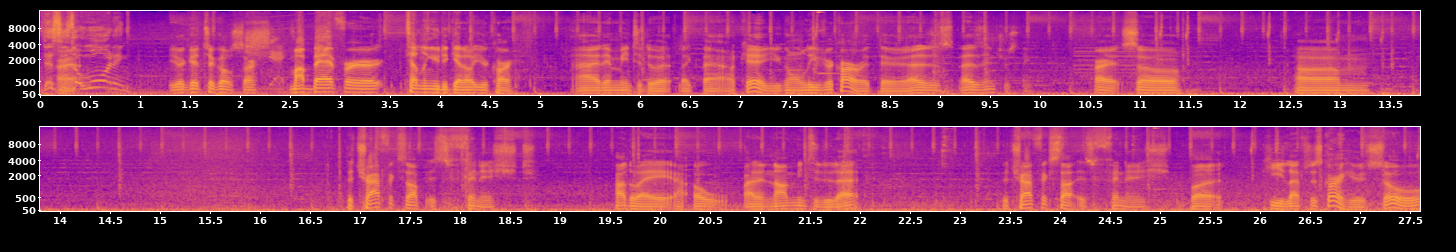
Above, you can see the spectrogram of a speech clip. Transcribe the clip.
This is a warning you're good to go, sir. My bad for telling you to get out your car. I didn't mean to do it like that. Okay, you're gonna leave your car right there. That is that is interesting. All right, so um the traffic stop is finished. How do I oh I did not mean to do that. The traffic stop is finished, but he left his car here. So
